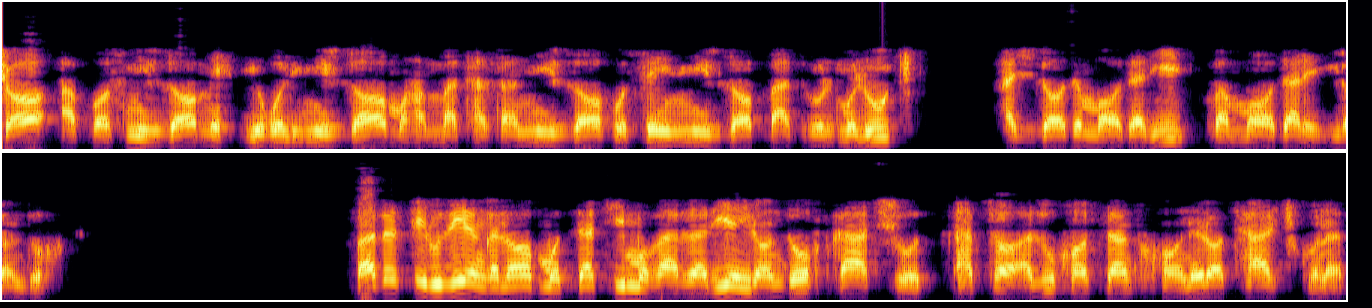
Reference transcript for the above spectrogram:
شاه عباس میرزا مهدی قلی میرزا محمد حسن میرزا حسین میرزا بدرالملوک اجداد مادری و مادر ایران دخت. بعد از پیروزی انقلاب مدتی مقرری ایران دخت قطع شد. حتی از او خواستند خانه را ترک کند.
